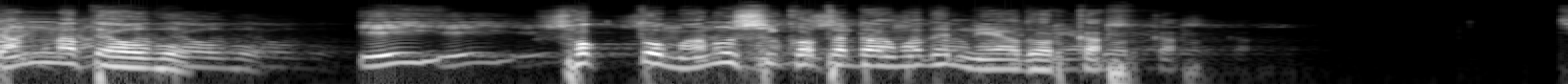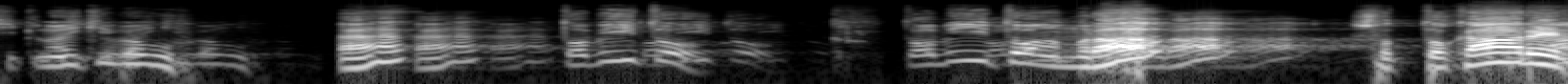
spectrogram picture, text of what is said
জান্নাতে হব। এই শক্ত মানসিকতাটা আমাদের নেওয়া দরকার। ঠিক নয় কি বাবু? হ্যাঁ? তবেই তো তবেই তো আমরা সত্যকারের,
